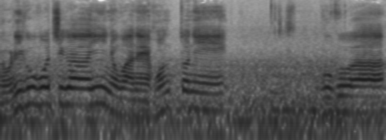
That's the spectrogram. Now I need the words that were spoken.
乗り心地がいいのがね本当に僕は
